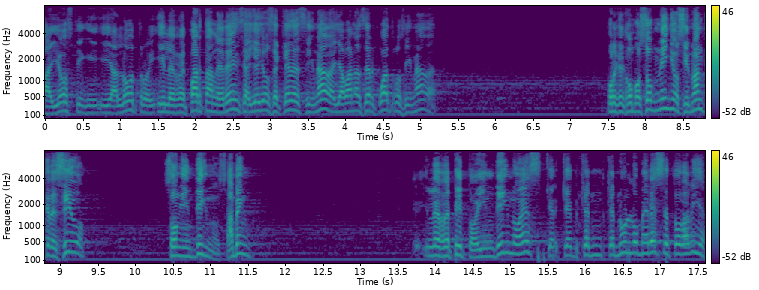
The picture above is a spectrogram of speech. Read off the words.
a Justin y, al otro y, le repartan la herencia y ellos se queden sin nada, ya van a ser cuatro sin nada. Porque como son niños y no han crecido, son indignos. Amén. Y le repito, indigno es que, no lo merece todavía.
